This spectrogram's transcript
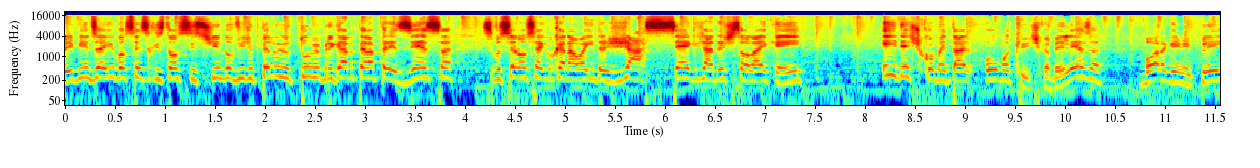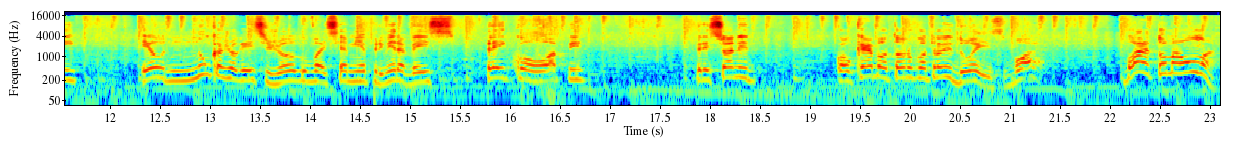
Bem-vindos aí vocês que estão assistindo o vídeo pelo YouTube. Obrigado pela presença. Se você não segue o canal ainda, já segue, já deixa seu like aí. E deixa um comentário ou uma crítica, beleza? Bora gameplay. Eu nunca joguei esse jogo, vai ser a minha primeira vez. Play co-op. Pressione qualquer botão no controle 2. Bora. Bora, toma uma.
